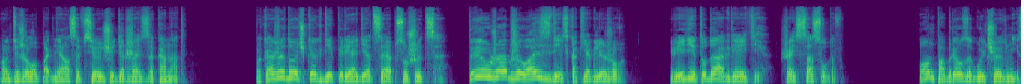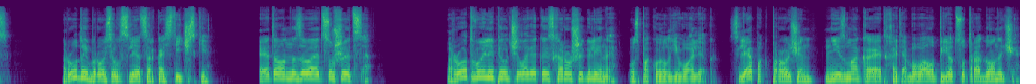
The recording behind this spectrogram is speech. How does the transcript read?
Он тяжело поднялся, все еще держась за канат. Покажи, дочка, где переодеться и обсушиться. Ты уже обжилась здесь, как я гляжу. Веди туда, где эти шесть сосудов. Он побрел за Гульчой вниз. Рудой бросил вслед саркастически: "Это он называет сушиться". Рот вылепил человека из хорошей глины, успокоил его Олег. Слепок прочен, не измокает, хотя бывало пьет с утра до ночи.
